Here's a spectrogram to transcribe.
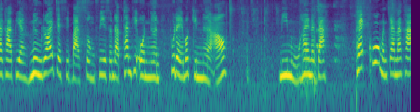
ราคาเพียง 170 บาท ส่งฟรีสำหรับท่านที่โอนเงิน ผู้ใดว่ากินเนื้อเอา มีหมูให้นะจ๊ะแพ็คคู่เหมือนกันนะคะ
